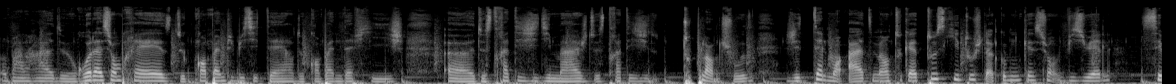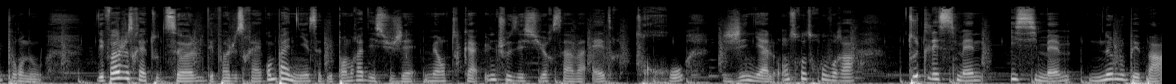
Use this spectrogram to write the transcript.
On parlera de relations presse, de campagnes publicitaires, de campagnes d'affiches, euh, de stratégie d'image, de stratégie de plein de choses. J'ai tellement hâte, mais en tout cas, tout ce qui touche la communication visuelle, c'est pour nous. Des fois, je serai toute seule, des fois, je serai accompagnée, ça dépendra des sujets, mais en tout cas, une chose est sûre, ça va être trop génial. On se retrouvera toutes les semaines ici même, ne loupez pas,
